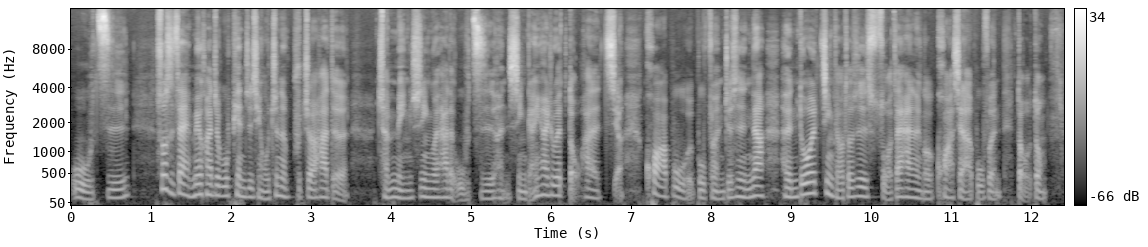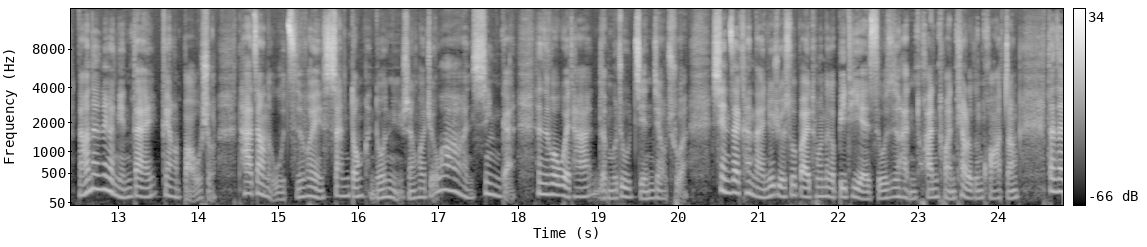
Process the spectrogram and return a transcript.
舞姿。说实在，没有看这部片之前，我真的不知道他的。成名是因为他的舞姿很性感，因为他就会抖他的脚，胯部的部分就是那很多镜头都是锁在他那个胯下的部分抖动。然后在那个年代非常保守，他这样的舞姿会煽动很多女生会觉得哇很性感，甚至会为他忍不住尖叫出来。现在看来你就觉得说拜托那个 BTS 我是很团团跳的更夸张，但在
